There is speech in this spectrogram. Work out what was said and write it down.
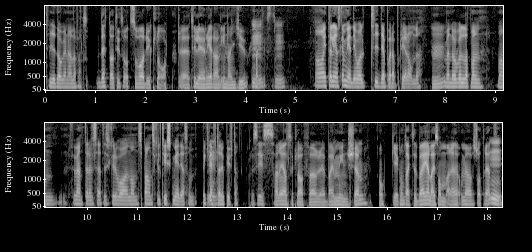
tio dagarna i alla fall. Detta till trots så var det ju klart eh, tydligen redan innan jul Mm. faktiskt. Mm. Ja, italienska medier var tidiga på att rapportera om det. Mm. Men det var väl att man, man förväntade sig att det skulle vara någon spansk eller tysk media som bekräftade Mm. uppgiften. Precis, han är alltså klar för eh, Bayern München och eh, kontraktet börjar gälla i sommar eh, om jag har förstått rätt. Mm.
